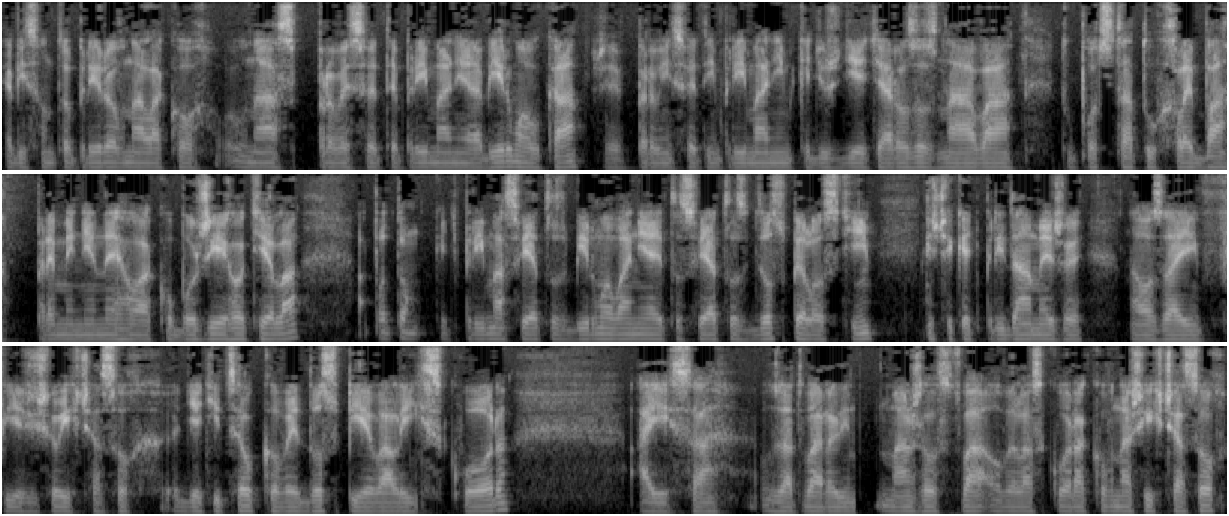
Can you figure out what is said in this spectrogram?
Ja by som to prirovnal ako u nás prvé sveté príjmanie a birmovka, že prvým svetým príjmaním, keď už dieťa rozoznáva tú podstatu chleba premeneného ako Božieho tela a potom, keď príjma sviatosť birmovania, je to sviatosť dospelosti. Ešte keď pridáme, že naozaj v Ježišových časoch deti celkové dospievali skôr, aj sa uzatvárali manželstva oveľa skôr ako v našich časoch.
